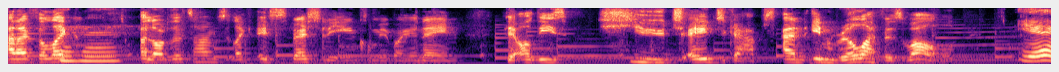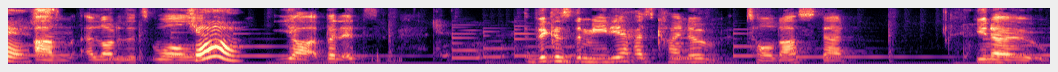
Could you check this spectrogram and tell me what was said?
And I feel like Mhm. a lot of the times, like especially in Call Me by Your Name, there are these huge age gaps, and in real life as well. yes. Um, a lot of the well, yeah. yeah, but it's because the media has kind of told us that, you know,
